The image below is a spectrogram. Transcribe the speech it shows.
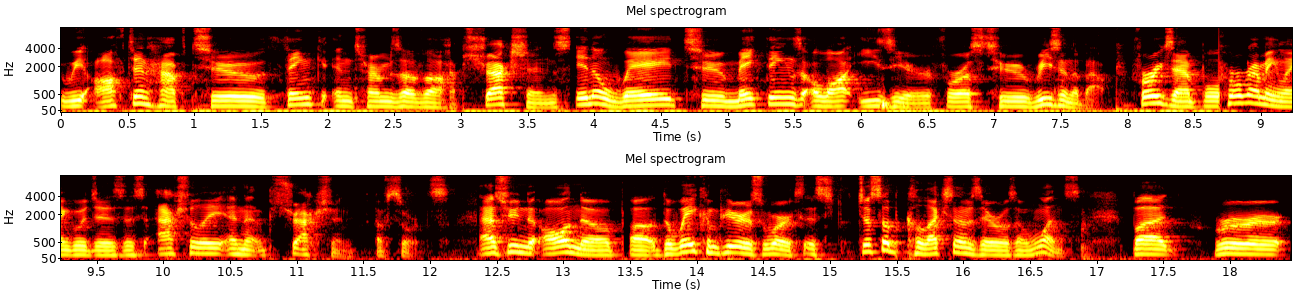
we often have to think in terms of uh, abstractions in a way to make things a lot easier for us to reason about. For example, programming languages is actually an abstraction of sorts. As you all know, uh, the way computers works is just a collection of zeros and ones, but we're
